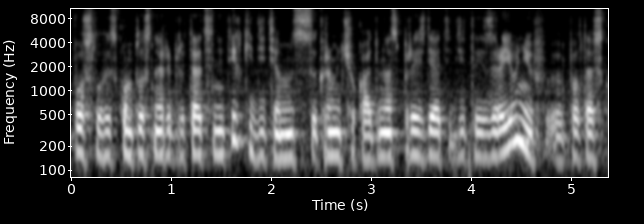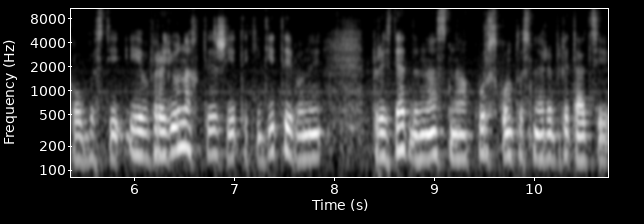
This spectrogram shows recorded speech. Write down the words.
послуги з комплексної реабілітації не тільки дітям з Кременчука. До нас приїздять діти з районів е, Полтавської області, і в районах теж є такі діти. Вони приїздять до нас на курс комплексної реабілітації.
